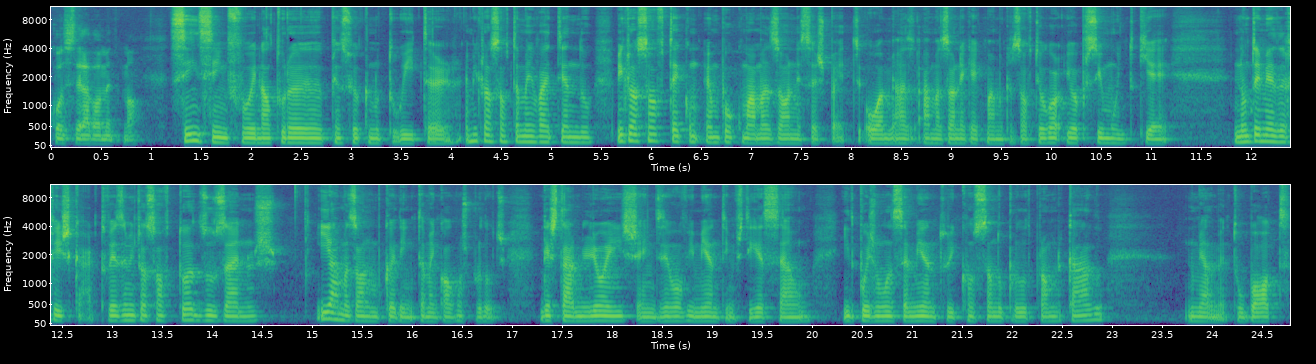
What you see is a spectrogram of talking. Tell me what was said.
consideravelmente mal? Sim, sim, foi na altura, penso eu que no Twitter. A Microsoft também vai tendo. Microsoft é, com, é um pouco como a Amazon nesse aspecto, ou a, a Amazon é que é como a Microsoft. Eu, eu aprecio muito que é. Não tem medo de arriscar. Tu vês a Microsoft todos os anos, e a Amazon um bocadinho também com alguns produtos, gastar milhões em desenvolvimento, investigação e depois no lançamento e concessão do produto para o mercado, nomeadamente o bot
